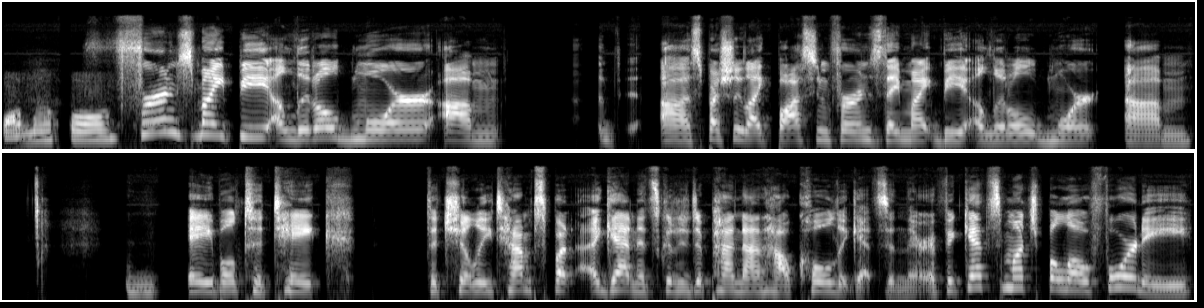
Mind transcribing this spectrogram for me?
them out there? Ferns might be a little more, um, uh, especially like Boston ferns, they might be a little more um, able to take the chilly temps. But again, it's going to depend on how cold it gets in there. If it gets much below 40,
